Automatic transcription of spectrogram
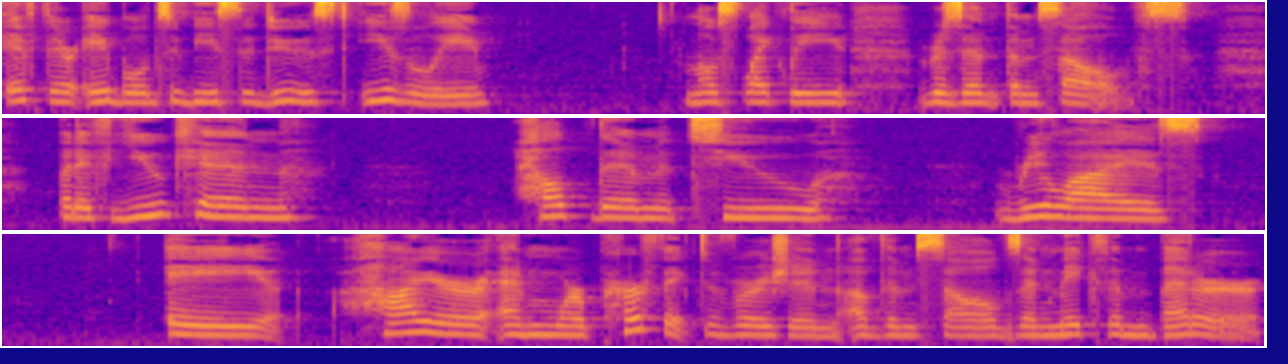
if they're able to be seduced easily, most likely resent themselves. But if you can help them to realize a higher and more perfect version of themselves and make them better.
